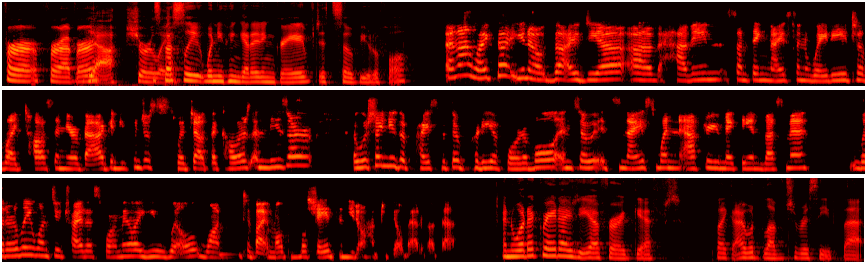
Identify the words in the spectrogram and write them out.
for forever. Yeah, surely. Especially when you can get it engraved. It's so beautiful. And I like that, you know, the idea of having something nice and weighty to like toss in your bag and you can just switch out the colors. And these are, I wish I knew the price, but they're pretty affordable. And so it's nice when after you make the investment, literally once you try this formula, you will want to buy multiple shades and you don't have to feel bad about that. And what a great idea for a gift. Like, I would love to receive that.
